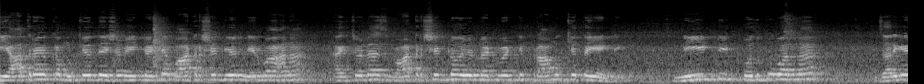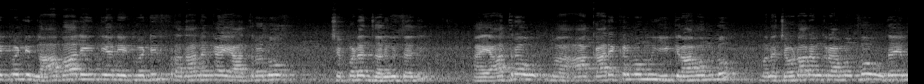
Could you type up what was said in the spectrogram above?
ఈ యాత్ర యొక్క ముఖ్య ఉద్దేశం ఏంటంటే వాటర్ షెడ్ నిర్వహణ యాక్చువల్గా వాటర్ షెడ్లో ఉన్నటువంటి ప్రాముఖ్యత ఏంటి? నీటి పొదుపు వల్ల జరిగేటువంటి లాభాలు ఏంటి అనేటువంటిది ప్రధానంగా యాత్రలో చెప్పడం జరుగుతుంది. ఆ యాత్ర ఆ కార్యక్రమము ఈ గ్రామంలో మన చౌడారం గ్రామంలో ఉదయం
